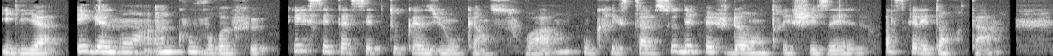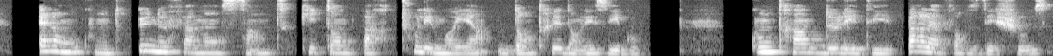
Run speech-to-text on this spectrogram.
il y a également un couvre-feu et c'est à cette occasion qu'un soir, où Christa se dépêche de rentrer chez elle parce qu'elle est en retard, elle rencontre une femme enceinte qui tente par tous les moyens d'entrer dans les égouts. Contrainte de l'aider par la force des choses,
